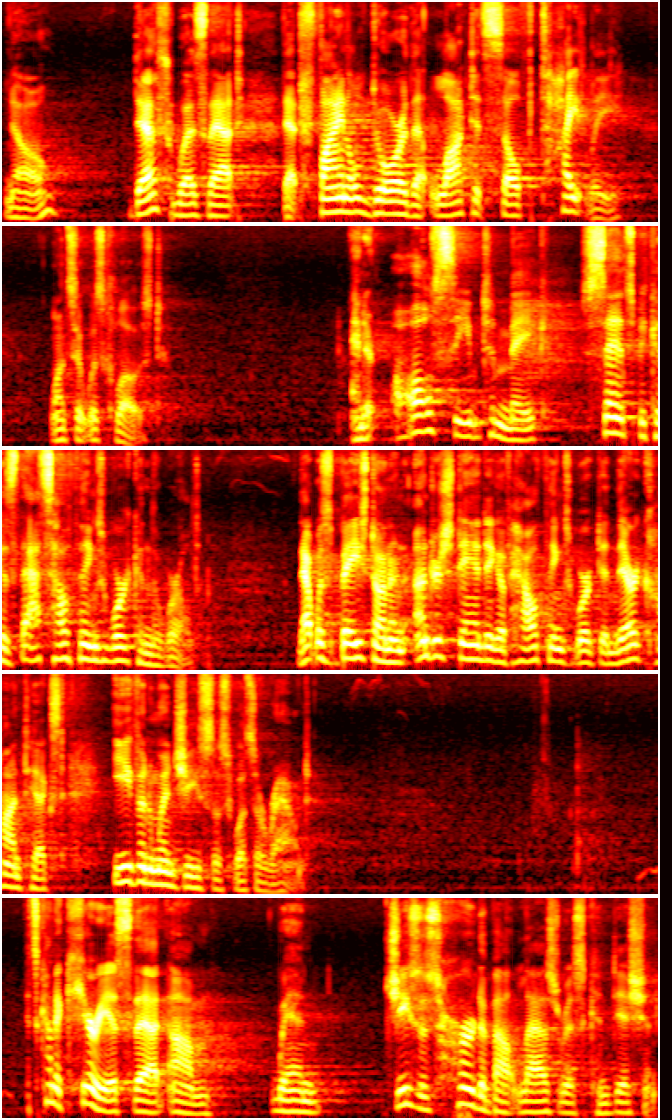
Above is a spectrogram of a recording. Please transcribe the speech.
No. Death was that, that final door that locked itself tightly once it was closed. And it all seemed to make sense because that's how things work in the world. That was based on an understanding of how things worked in their context, even when Jesus was around. It's kind of curious that um, when Jesus heard about Lazarus' condition,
